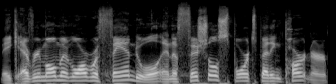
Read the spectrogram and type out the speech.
Make every moment more with FanDuel, an official sports betting partner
